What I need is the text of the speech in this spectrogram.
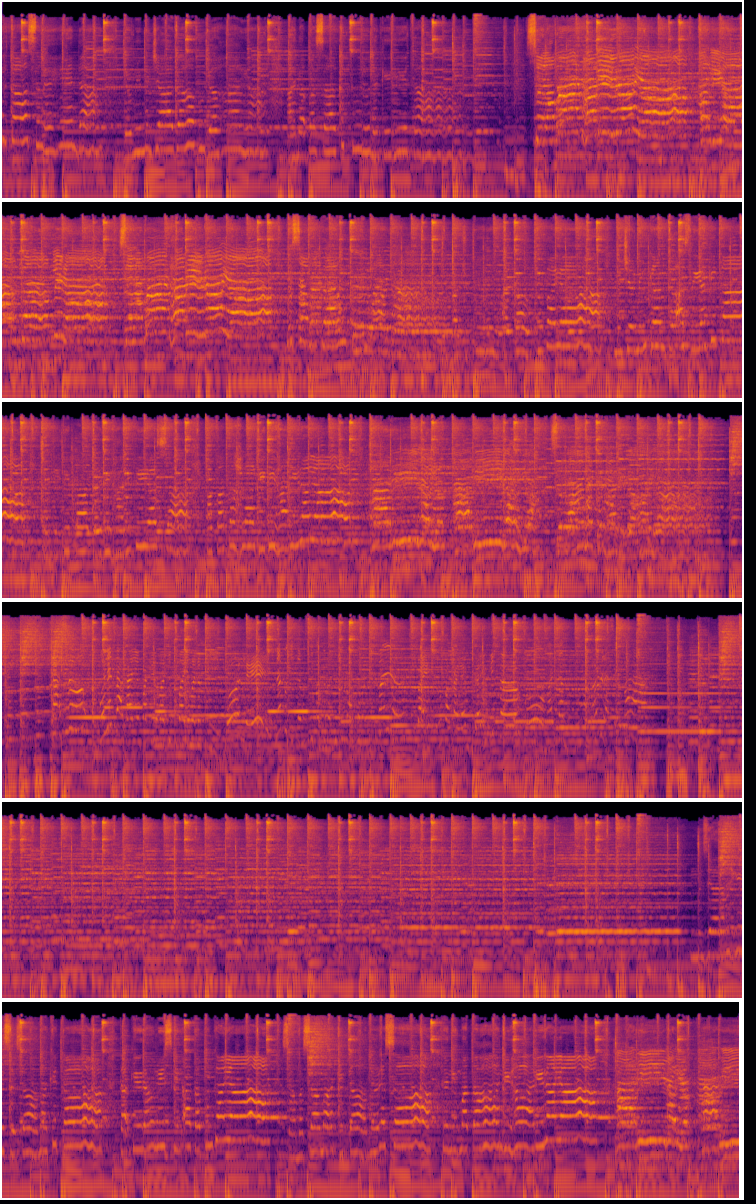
serta selendang demi menjaga budaya anak bangsa keturunan kita. Kenikmatan di hari raya. Hari raya, hari raya,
